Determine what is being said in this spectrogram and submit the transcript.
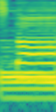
stop.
